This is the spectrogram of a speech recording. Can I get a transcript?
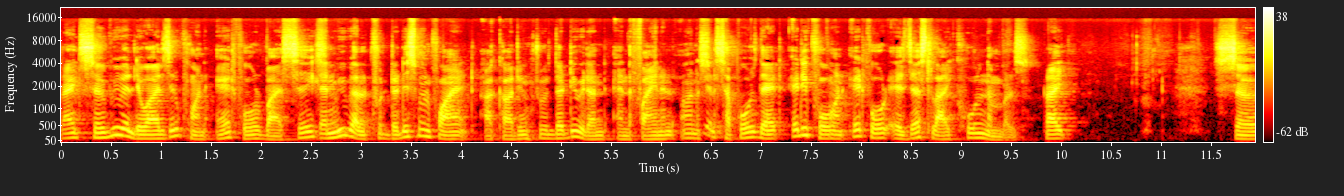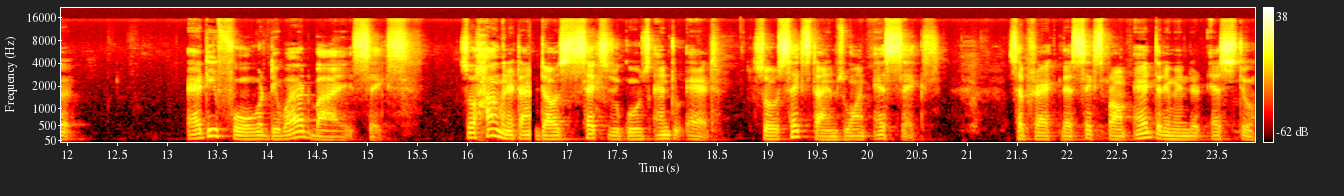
right so we will divide 0.84 by 6 and we will put the decimal point according to the dividend and the final answer. Suppose that 84.84 is just like whole numbers right? So 84 divided by 6 so how many times does 6 goes into 8 so 6 times 1 is 6 subtract the 6 from 8 the remainder is 2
